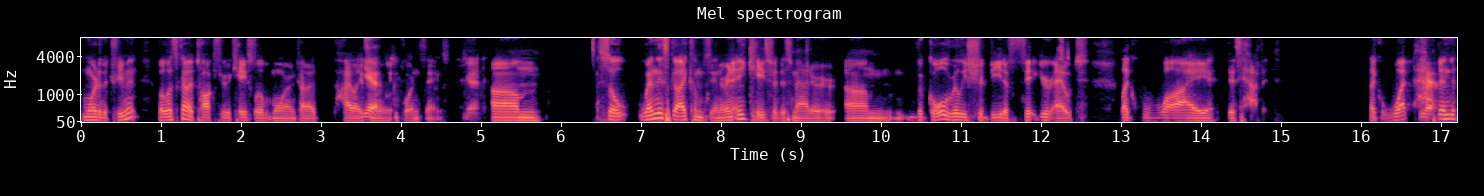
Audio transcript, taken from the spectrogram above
more to the treatment, but let's kind of talk through the case a little bit more and kind of highlight Yeah. some the important things. Yeah. Um, so when this guy comes in, or in any case for this matter, um, the goal really should be to figure out like why this happened. Like what Yeah. happened?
